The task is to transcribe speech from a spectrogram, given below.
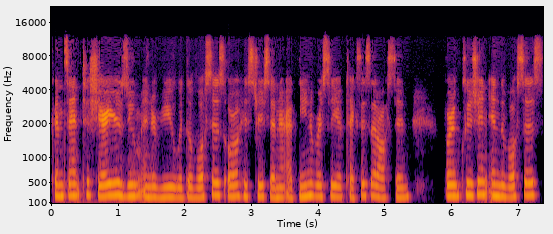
consent to share your Zoom interview with the Voces Oral History Center at the University of Texas at Austin for inclusion in the Voces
